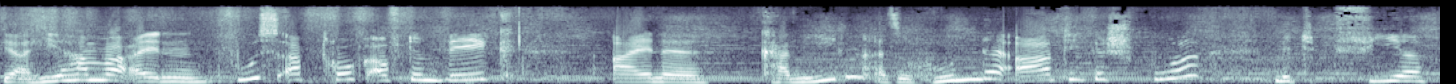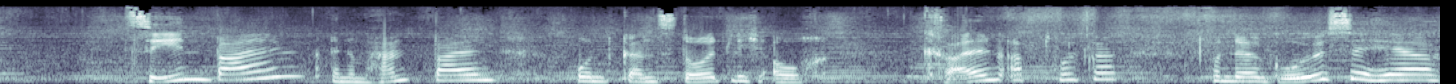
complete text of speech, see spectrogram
Ja, hier haben wir einen Fußabdruck auf dem Weg, eine Kaniden, also hundeartige Spur mit vier Zehenballen, einem Handballen und ganz deutlich auch Krallenabdrücke. Von der Größe her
